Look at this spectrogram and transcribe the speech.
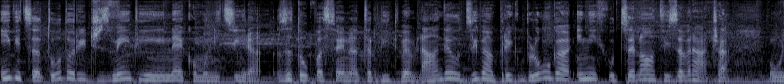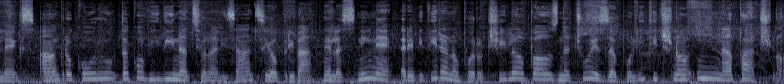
Ivica Todorič z mediji ne komunicira, zato pa se na trditve vlade odziva prek bloga in jih v celoti zavrača. V Lex Agrokoru tako vidi nacionalizacijo privatne lasnine, revidirano poročilo pa označuje za politično in napačno.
